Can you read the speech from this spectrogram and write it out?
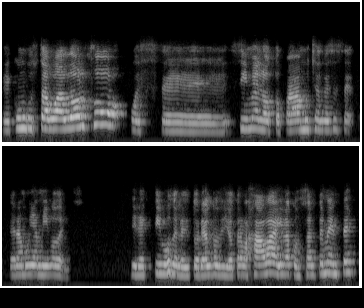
Eh, con Gustavo Adolfo, pues eh, sí me lo topaba muchas veces. Era muy amigo de los directivos de la editorial donde yo trabajaba, iba constantemente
